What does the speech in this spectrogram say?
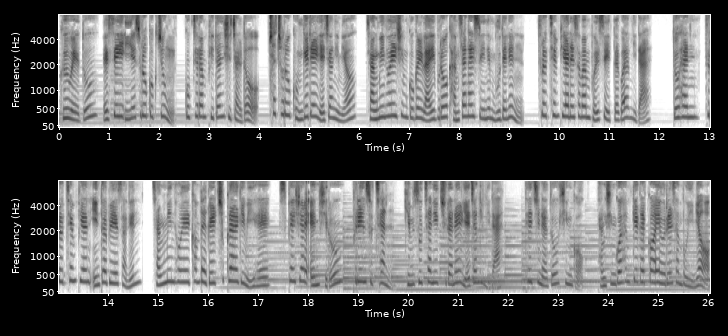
그 외에도 SAE의 수록곡 중 꼭처럼 피던 시절도 최초로 공개될 예정이며 장민호의 신곡을 라이브로 감상할 수 있는 무대는 트롯 챔피언에서만 볼 수 있다고 합니다. 또한 트롯 챔피언 인터뷰에서는 장민호의 컴백을 축하하기 위해 스페셜 MC로 프린수찬, 김수찬이 출연할 예정입니다. 태진아도 신곡 당신과 함께 갈 거예요를 선보이며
